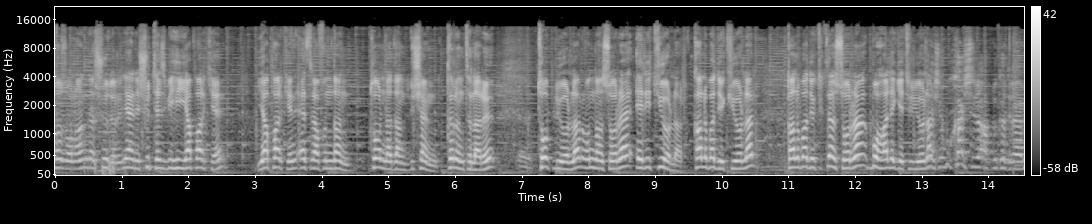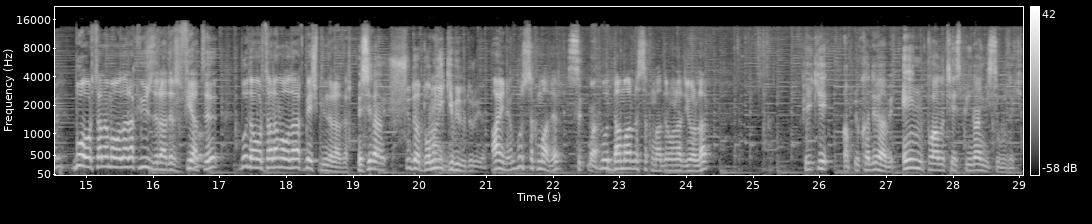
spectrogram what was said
toz olanı da şudur. Yani şu tezbihi yaparken yaparken etrafından tornadan düşen kırıntıları topluyorlar. Ondan sonra eritiyorlar. Kalıba döküyorlar. Kalıba döktükten sonra bu hale getiriyorlar. şimdi bu kaç lira Abdülkadir abi? Bu ortalama olarak 100 liradır fiyatı. Bu da ortalama olarak 5000 liradır. Mesela şu da Dominik gibi duruyor. Aynen bu sıkmadır. Sıkma. Bu damarlı sıkmadır ona diyorlar. Peki Abdülkadir abi en pahalı tespihin hangisi buradaki?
